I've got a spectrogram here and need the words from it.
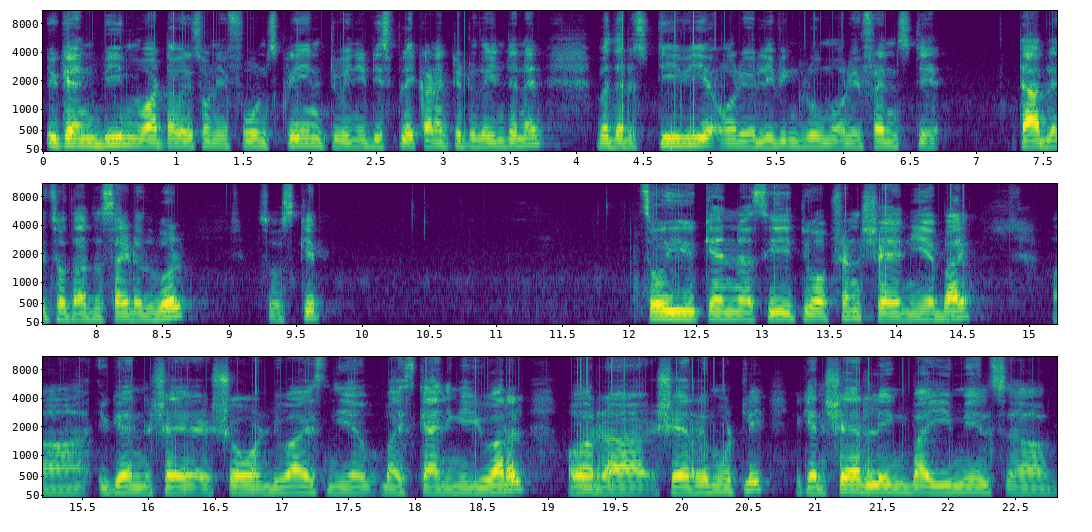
You can beam whatever is on your phone screen to any display connected to the internet, whether it's TV or your living room or your friend's tablets on the other side of the world. So skip. So you can uh, see two options, share nearby. Uh, you can share show on device near by scanning a URL or uh, share remotely. You can share link by emails uh,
